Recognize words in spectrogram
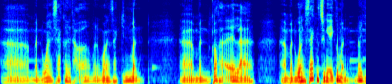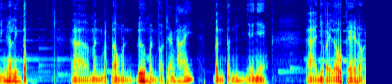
à, mình quan sát hơi thở mình quan sát chính mình. À, mình có thể là à, mình quan sát suy nghĩ của mình nó diễn ra liên tục. À, mình bắt đầu mình đưa mình vào trạng thái bình tĩnh nhẹ nhàng. À như vậy là ok rồi.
